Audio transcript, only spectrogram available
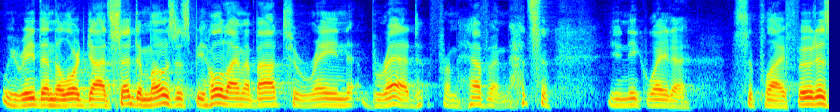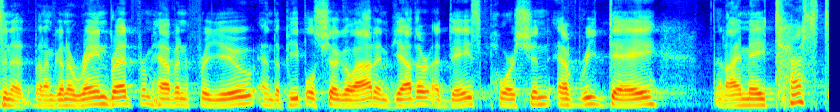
we read, Then the Lord God said to Moses, Behold, I'm about to rain bread from heaven. That's a unique way to supply food, isn't it? But I'm going to rain bread from heaven for you, and the people shall go out and gather a day's portion every day, that I may test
